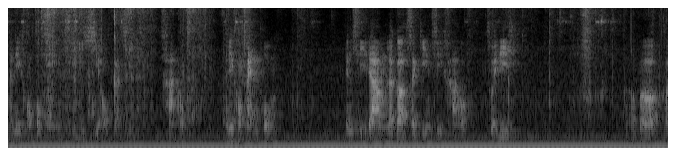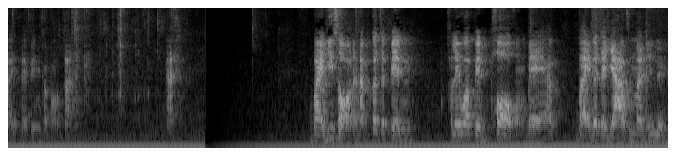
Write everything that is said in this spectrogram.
อันนี้ของผมสีเขียวกับสีขาว อันนี้ของแฟนผม เป็นสีดำแล้วก็สกรีนสีขาว สวยดี แล้วก็ไว้ใส่เป็นกระเป๋าตังค์อะใบที่สองนะครับก็จะเป็นเขาเรียกว่าเป็นพ่อของแบร์ครับใบก็จะยาวขึ้นมานิดนึง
